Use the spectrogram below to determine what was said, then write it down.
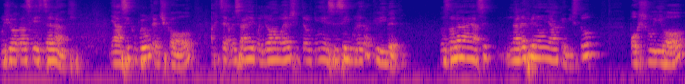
uživatelský scénář. Já si kupuju tečko a chci, aby se na něj podívala moje přítelkyně, jestli se jí bude taky líbit. To znamená, já si nadefinuji nějaký výstup, pošlu ho,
